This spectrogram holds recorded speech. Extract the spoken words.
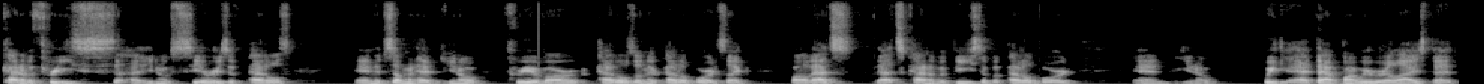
kind of a three uh, you know series of pedals. And if someone had you know three of our pedals on their pedal board it's like well that's that's kind of a beast of a pedal board. And you know we at that point we realized that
